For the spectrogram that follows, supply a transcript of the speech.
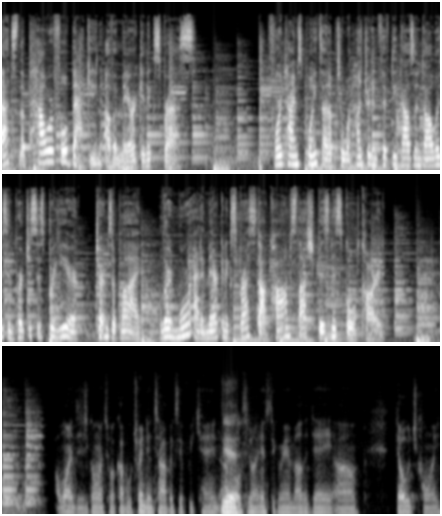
That's the powerful backing of American Express. Four times points on up to $150,000 in purchases per year. Terms apply. Learn more at americanexpress.com slash business gold card. I wanted to just go into a couple trending topics if we can. Yeah. I posted on Instagram the other day. Um, Dogecoin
